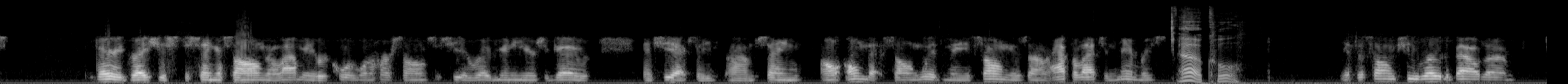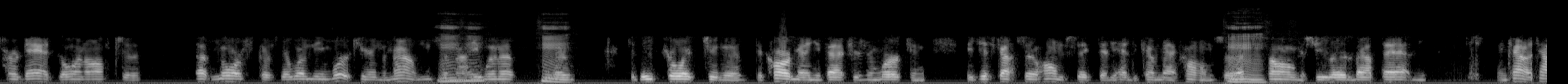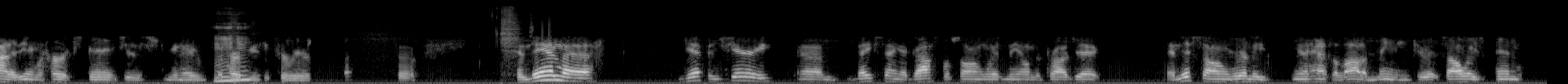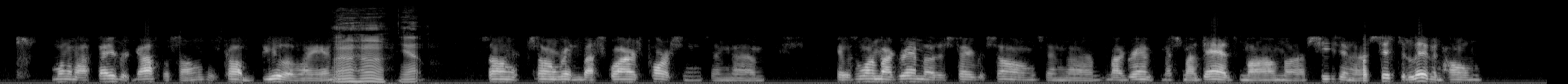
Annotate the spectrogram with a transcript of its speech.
very gracious to sing a song and allow me to record one of her songs that she had wrote many years ago, and she actually um, sang on, on that song with me. The song is um, Appalachian Memories. Oh, cool. It's a song she wrote about um, her dad going off to up north because there wasn't any work here in the mountains, and uh, he Mhm. went up, you Hmm. know, to Detroit to the the car manufacturers and work, and he just got so homesick that he had to come back home. So that's Mm. a song that she wrote about that, and and kind of tied it in with her experiences, you know, with her Mhm. music career. So, and then uh, Jeff and Sheri, um, they sang a gospel song with me on the project, and this song really, you know, has a lot of meaning to it. It's always been one of my favorite gospel songs. It's called Beulah Land Uh huh. Yeah. song song written by Squires Parsons, and um, it was one of my grandmother's favorite songs. And uh, my grand, that's my dad's mom. Uh, she's in a assisted living home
